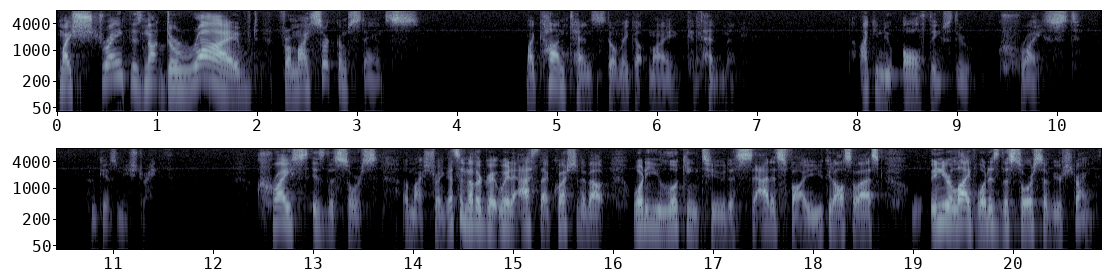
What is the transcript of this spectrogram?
My strength is not derived from my circumstance. My contents don't make up my contentment. I can do all things through Christ who gives me strength. Christ is the source of my strength. That's another great way to ask that question about what are you looking to to satisfy you. You could also ask in your life, what is the source of your strength?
